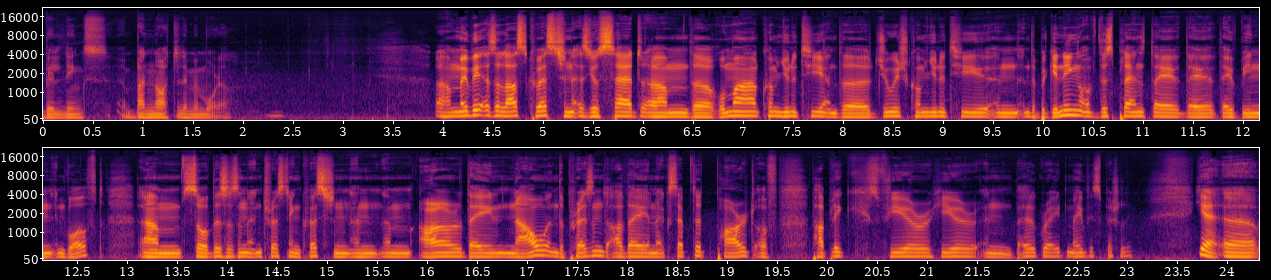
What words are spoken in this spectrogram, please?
buildings but not the memorial um, maybe as a last question, as you said, um, the Roma community and the Jewish community in, in, the beginning of this plan, they, they, they've been involved. Um, so this is an interesting question. And um, are they now in the present, are they an accepted part of public sphere here in Belgrade, maybe especially? Yeah, uh,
